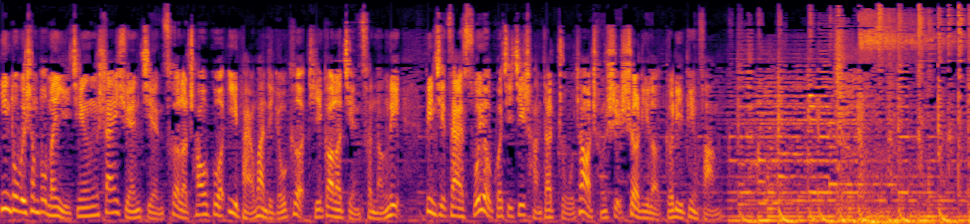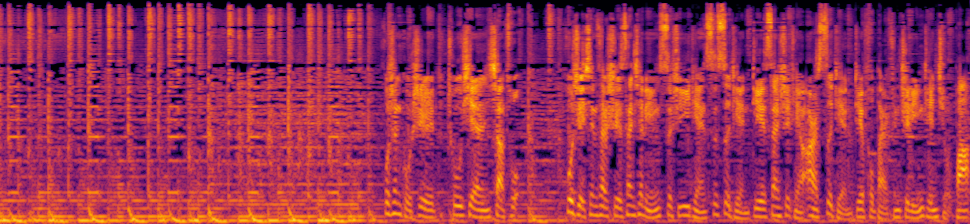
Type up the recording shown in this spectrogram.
印度卫生部门已经筛选检测了超过一百万的游客，提高了检测能力，并且在所有国际机场的主要城市设立了隔离病房。沪深股市出现下挫，沪指现在是三千零四十一点四四点，跌三十点二四点，跌幅百分之零点九八。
